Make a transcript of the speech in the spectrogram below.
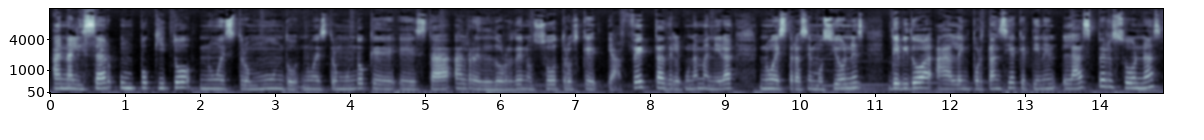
analizar un poquito nuestro mundo, nuestro mundo que está alrededor de nosotros, que afecta de alguna manera nuestras emociones debido a, la importancia que tienen las personas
